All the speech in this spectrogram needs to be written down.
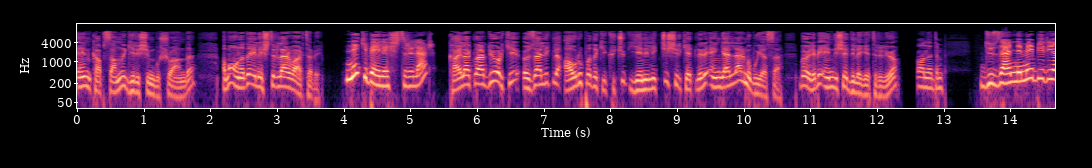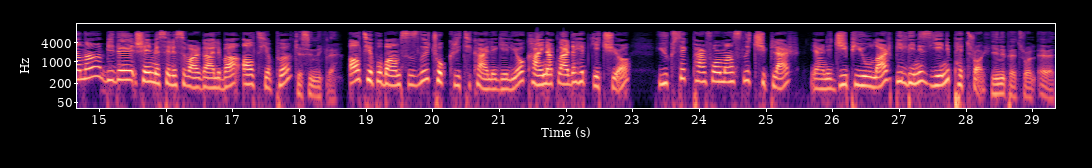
En kapsamlı girişim bu şu anda. Ama ona da eleştiriler var tabii. Ne gibi eleştiriler? Kaynaklar diyor ki özellikle Avrupa'daki küçük yenilikçi şirketleri engeller mi bu yasa? Böyle bir endişe dile getiriliyor. Anladım. Düzenleme bir yana bir de şey meselesi var galiba, altyapı. Kesinlikle. Altyapı bağımsızlığı çok kritik hale geliyor. Kaynaklarda hep geçiyor. Yüksek performanslı çipler, yani GPU'lar bildiğiniz yeni petrol. Yeni petrol, evet.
